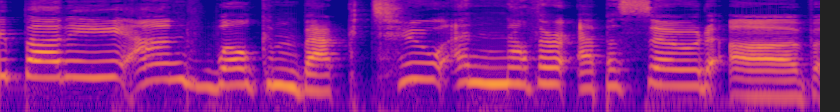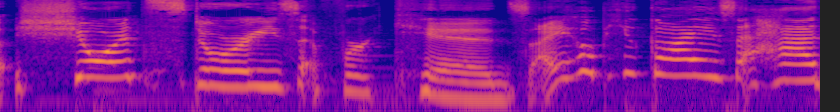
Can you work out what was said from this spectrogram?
everybody, and welcome back to another episode of Short Stories for Kids. I hope you guys had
